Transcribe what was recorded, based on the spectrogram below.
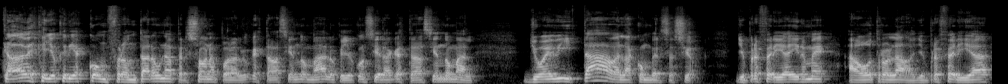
cada vez que yo quería confrontar a una persona por algo que estaba haciendo mal o que yo consideraba que estaba haciendo mal, yo evitaba la conversación. Yo prefería irme a otro lado, yo prefería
